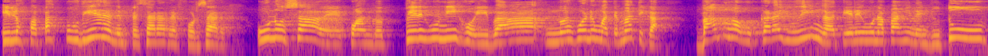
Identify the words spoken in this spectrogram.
y los papás pudieran empezar a reforzar. Uno sabe cuando tienes un hijo y va, no es bueno en matemática, vamos a buscar a Yudinga, tienen una página en YouTube.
